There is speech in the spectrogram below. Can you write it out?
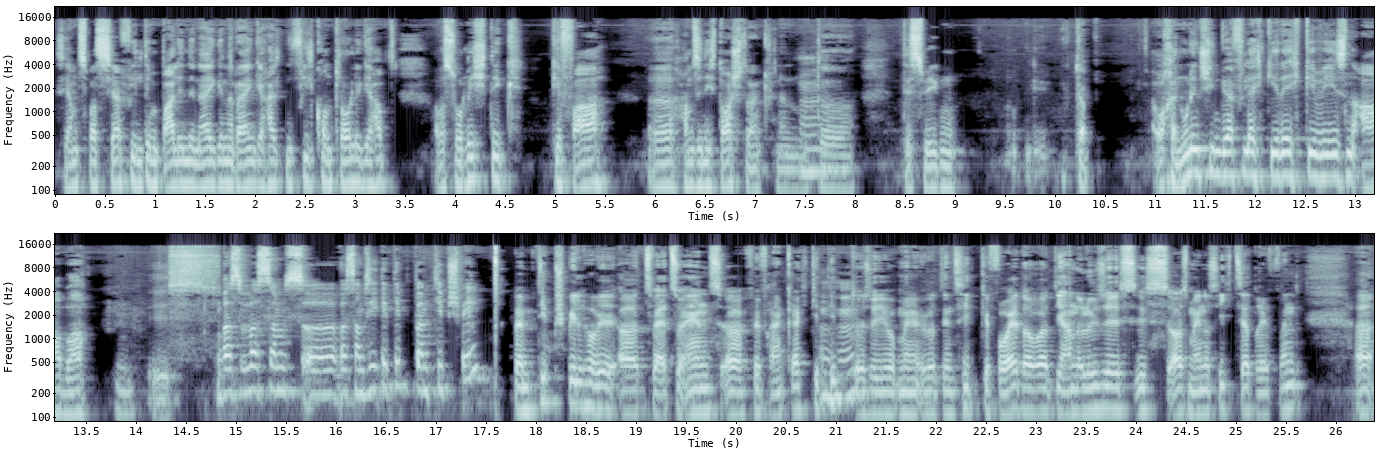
Sie haben zwar sehr viel den Ball in den eigenen Reihen gehalten, viel Kontrolle gehabt, aber so richtig Gefahr äh, haben sie nicht darstellen können. Und äh, deswegen, ich glaube, auch ein Unentschieden wäre vielleicht gerecht gewesen, aber ist Was, was, haben's, äh, was haben Sie getippt beim Tippspiel? Beim Tippspiel habe ich äh, 2 zu 1 äh, für Frankreich getippt. Also ich habe mir über den Sieg gefreut, aber die Analyse ist, ist aus meiner Sicht sehr treffend. Äh,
